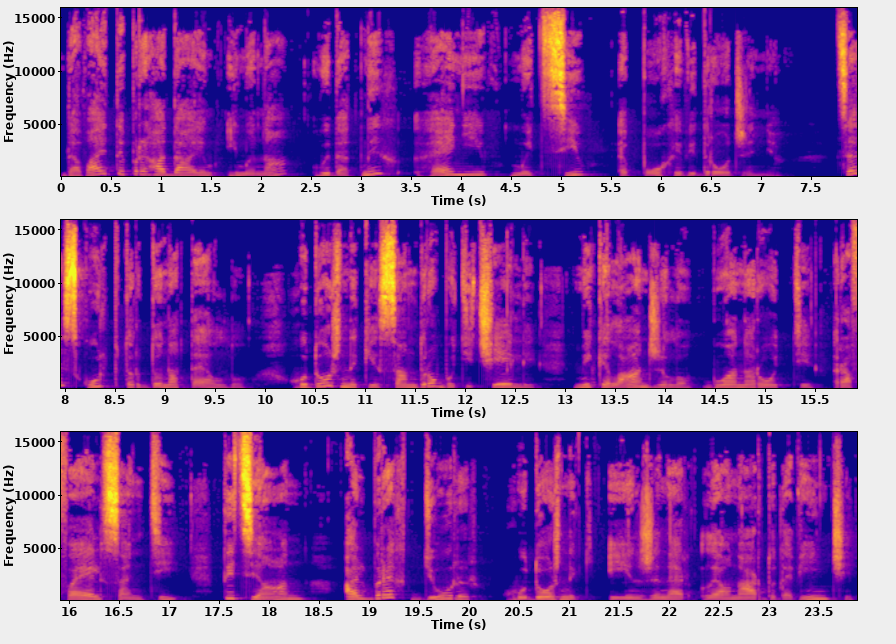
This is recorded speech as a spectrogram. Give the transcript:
Давайте пригадаємо імена видатних геніїв митців епохи відродження. Це скульптор Донателло, художники Сандро Боттічеллі, Мікеланджело Буанаротті, Рафаель Санті, Тиціан, Альбрехт Дюрер, художник і інженер Леонардо да Вінчі,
